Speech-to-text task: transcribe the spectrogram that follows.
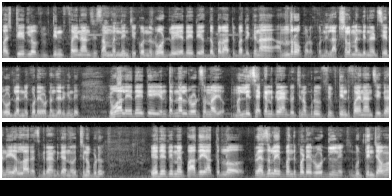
ఫస్ట్ ఇయర్లో ఫిఫ్టీన్త్ ఫైనాన్స్కి సంబంధించి కొన్ని రోడ్లు ఏదైతే యుద్ధ ప్రాతిపదికన అందరూ కూడా కొన్ని లక్షల మంది నడిచే రోడ్లన్నీ కూడా ఇవ్వడం జరిగింది. ఇవాళ ఏదైతే ఇంటర్నల్ రోడ్స్ ఉన్నాయో మళ్ళీ సెకండ్ గ్రాంట్ వచ్చినప్పుడు ఫిఫ్టీన్త్ ఫైనాన్స్ కానీ ఎల్ఆర్ఎస్ గ్రాంట్ కానీ వచ్చినప్పుడు ఏదైతే మేము పాదయాత్రలో ప్రజలు ఇబ్బంది పడే రోడ్లని గుర్తించామో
